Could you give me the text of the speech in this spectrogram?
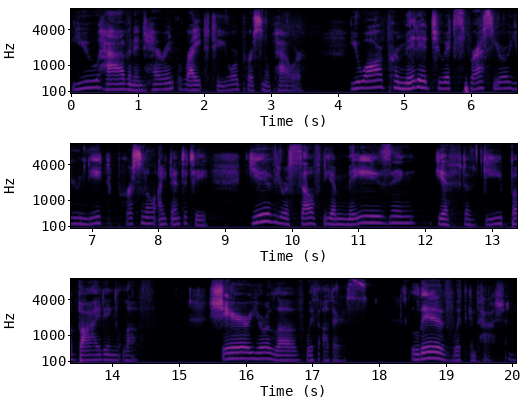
You have an inherent right to your personal power. You are permitted to express your unique personal identity. Give yourself the amazing gift of deep, abiding love. Share your love with others. Live with compassion.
